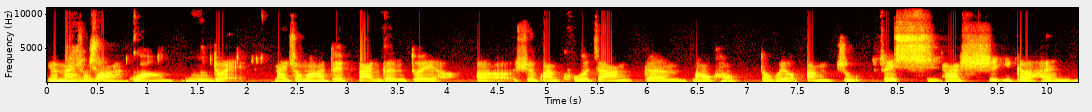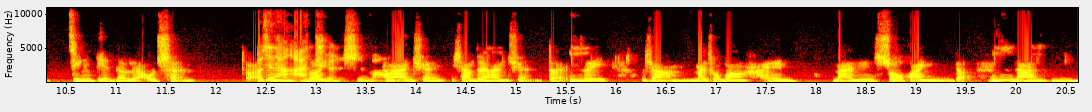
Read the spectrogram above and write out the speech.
因为脉冲光，光，嗯，对，脉冲光它对斑跟对呃血管扩张跟毛孔都会有帮助，所以是它是一个很经典的疗程，而且它很安全，是吗？很安全，相对安全，嗯、对，嗯、所以我想脉冲光还蛮受欢迎的。嗯，那嗯。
